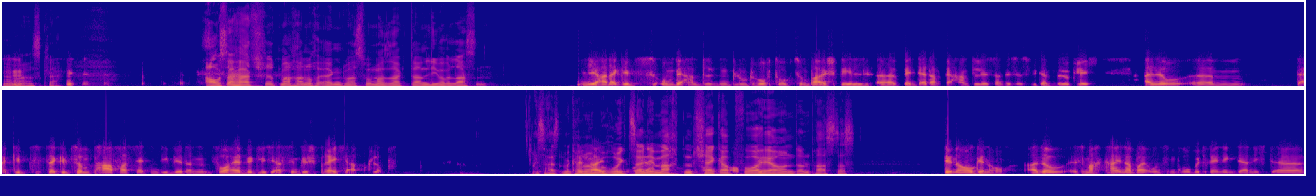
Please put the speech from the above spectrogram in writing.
Ja, ja ist klar. Außer Herzschrittmacher noch irgendwas, wo man sagt, dann lieber belassen? Ja, da gibt es unbehandelten Bluthochdruck zum Beispiel. Äh, wenn der dann behandelt ist, dann ist es wieder möglich. Also ähm, da gibt es da gibt's so ein paar Facetten, die wir dann vorher wirklich erst im Gespräch abklopfen. Das heißt, man kann das mal beruhigt sein, ihr macht einen Check-up vorher und dann passt das. Genau, genau. Also es macht keiner bei uns ein Probetraining, der nicht äh,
